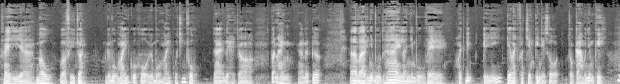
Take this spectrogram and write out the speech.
phải à, bầu và phê chuẩn cái bộ máy quốc hội và bộ máy của chính phủ để cho vận hành đất nước à, và cái nhiệm vụ thứ hai là nhiệm vụ về hoạch định cái kế hoạch phát triển kinh tế xã hội cho cả một nhiệm kỳ ừ.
